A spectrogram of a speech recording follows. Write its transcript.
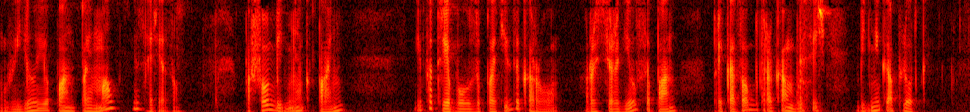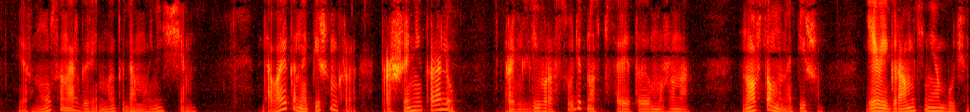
Увидел ее пан, поймал и зарезал. Пошел бедняк к пане и потребовал заплатить за корову. Рассердился пан, приказал батракам высечь бедняка плеткой. Вернулся наш горемык домой ни с чем. Давай-ка напишем прошение королю. Справедливо рассудит нас, посоветовала ему жена. Ну а что мы напишем? Я ведь грамоте не обучен.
